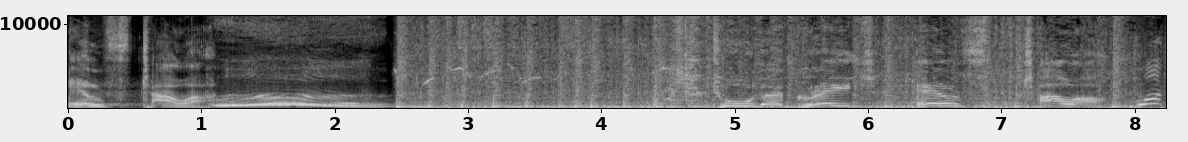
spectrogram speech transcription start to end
Elf Tower. Ooh. To the Great Elf Tower. What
